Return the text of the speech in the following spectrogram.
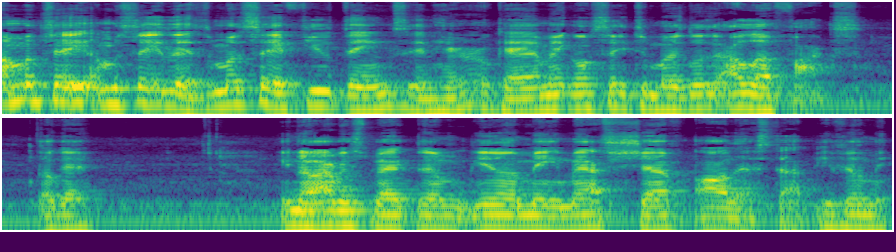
I'm gonna say I'm gonna say this. I'm gonna say a few things in here, okay? I ain't gonna say too much. I love Fox. Okay? You know, I respect them, you know what I mean, Master Chef, all that stuff. You feel me?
